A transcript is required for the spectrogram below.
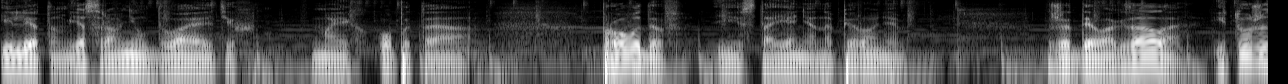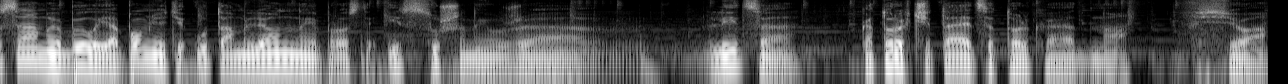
и летом я сравнил два этих моих опыта проводов и стояния на перроне ЖД вокзала. И то же самое было. Я помню эти утомленные, просто иссушенные уже лица, в которых читается только одно. Все,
